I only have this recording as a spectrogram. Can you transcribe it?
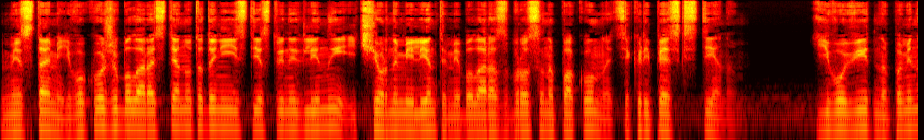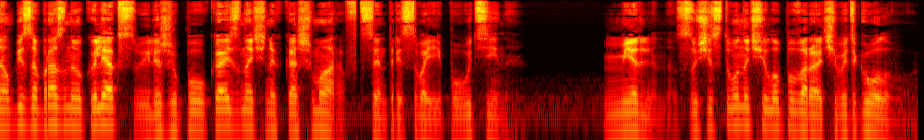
Местами его кожа была растянута до неестественной длины и черными лентами была разбросана по комнате, крепясь к стенам. Его вид напоминал безобразную кляксу или же паука из ночных кошмаров в центре своей паутины. Медленно существо начало поворачивать голову.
